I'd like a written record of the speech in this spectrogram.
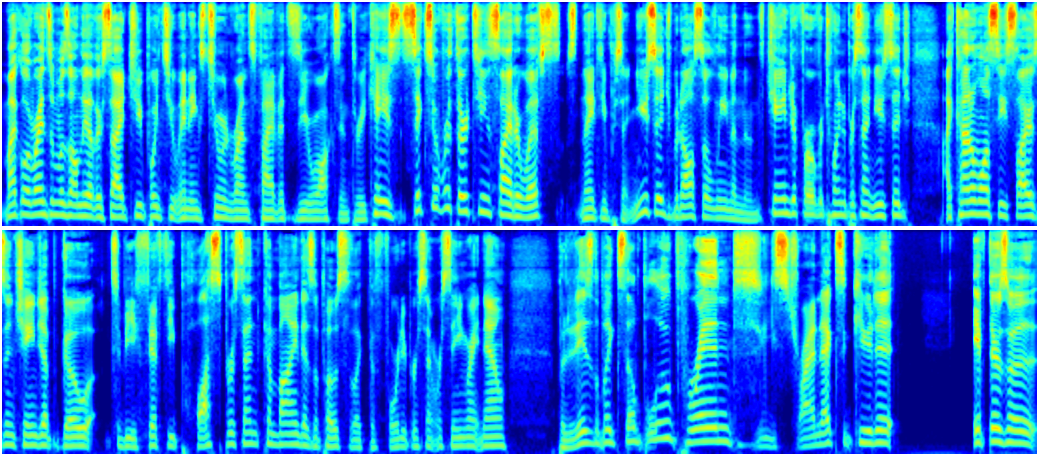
Michael Lorenzen was on the other side, 2.2 innings, 200 runs, 5 hits, 0 walks, and 3 Ks. 6 over 13 slider whiffs, 19% usage, but also lean on the changeup for over 20% usage. I kind of want to see sliders and changeup go to be 50 plus percent combined as opposed to like the 40% we're seeing right now. But it is the Blake Snell blueprint. He's trying to execute it. If there's a.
